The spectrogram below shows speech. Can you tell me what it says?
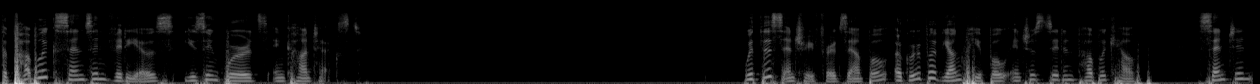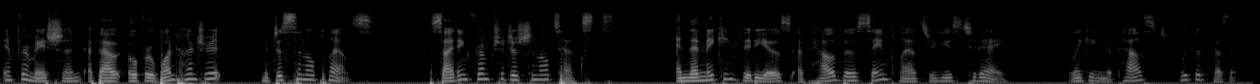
The public sends in videos using words in context. With this entry, for example, a group of young people interested in public health sent in information about over 100 medicinal plants, citing from traditional texts and then making videos of how those same plants are used today, linking the past with the present.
